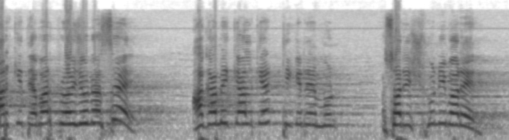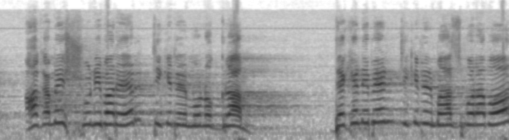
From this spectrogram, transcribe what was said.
আর কি দেবার প্রয়োজন আছে? আগামীকালকের টিকিটের সরি শনিবারের। আগামী শনিবারের টিকিটের মনোগ্রাম দেখে নেবেন, টিকিটের মাঝ বরাবর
